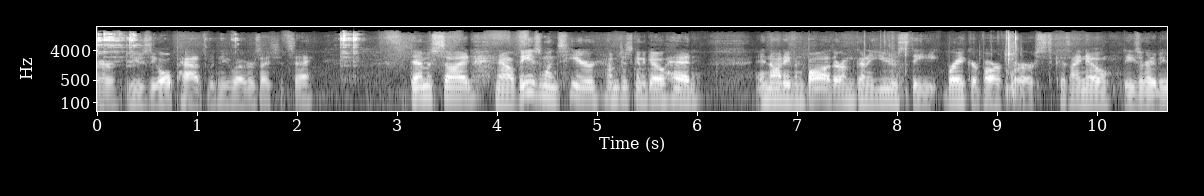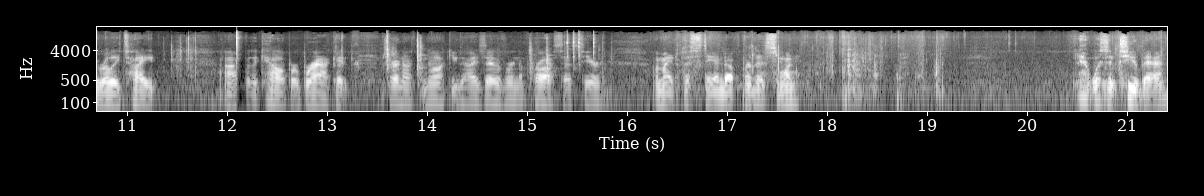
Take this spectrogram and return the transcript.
Or use the old pads with new rotors, I should say. Democide. Now these ones here, I'm just going to go ahead and not even bother. I'm going to use the breaker bar first because I know these are going to be really tight uh, for the caliper bracket. Try not to knock you guys over in the process here. I might have to stand up for this one. That wasn't too bad.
